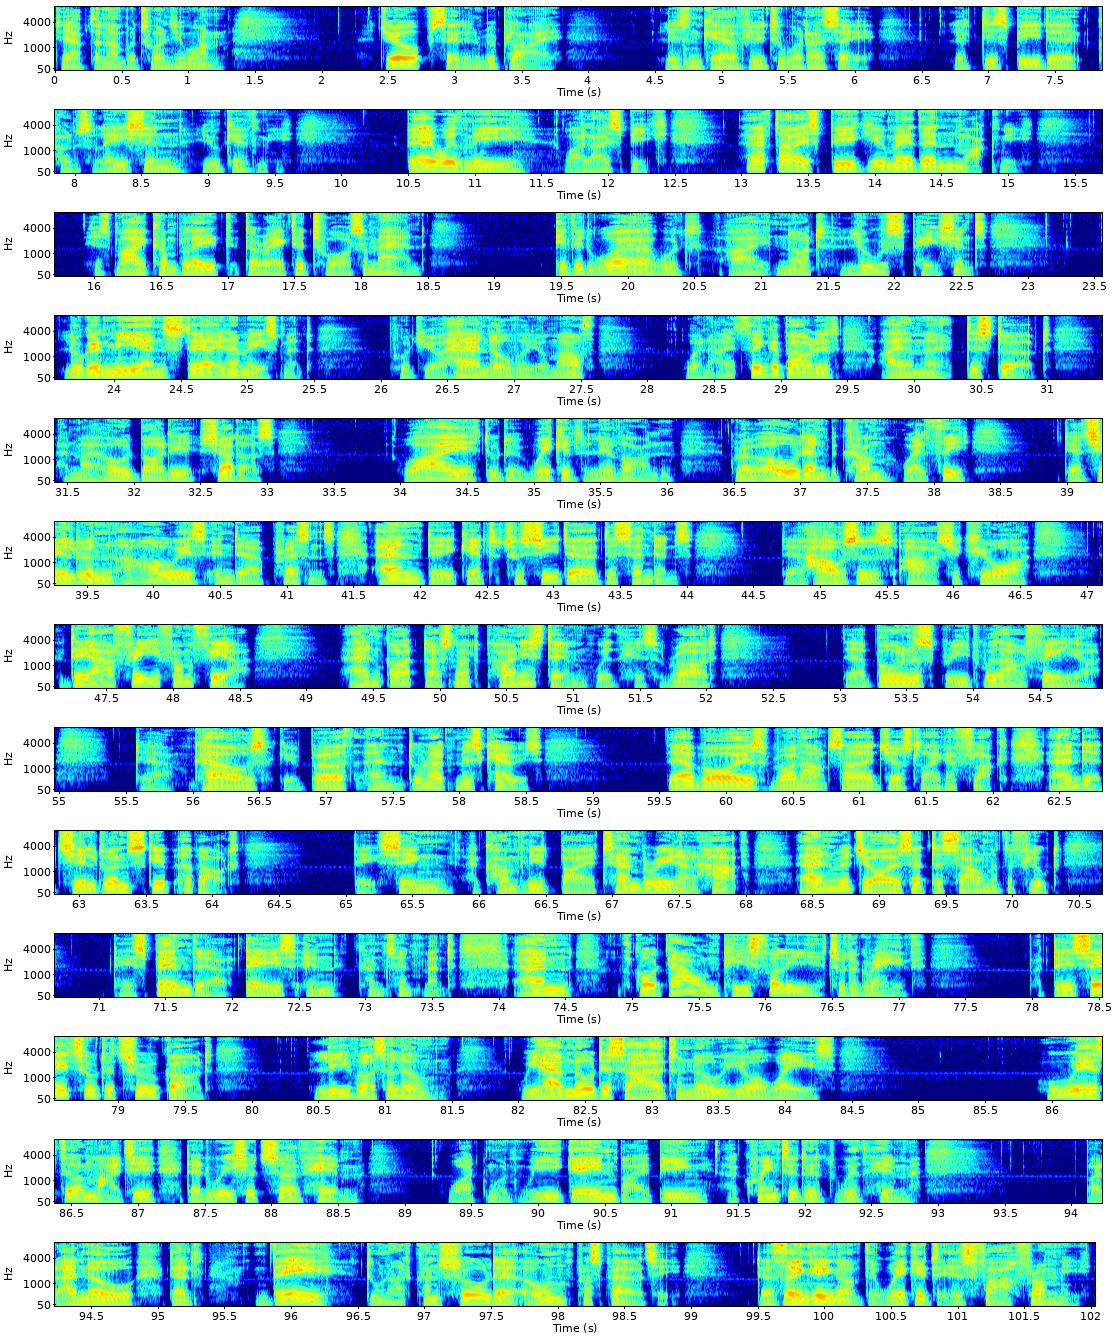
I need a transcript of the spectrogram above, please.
Chapter number 21 Job said in reply, Listen carefully to what I say. Let this be the consolation you give me. Bear with me while I speak. After I speak, you may then mock me. Is my complaint directed towards a man? If it were, would I not lose patience? Look at me and stare in amazement. Put your hand over your mouth. When I think about it, I am uh, disturbed, and my whole body shudders. Why do the wicked live on, grow old, and become wealthy? Their children are always in their presence, and they get to see their descendants. Their houses are secure. They are free from fear, and God does not punish them with his rod. Their bulls breed without failure. Their cows give birth and do not miscarry. Their boys run outside just like a flock, and their children skip about. They sing accompanied by tambourine and harp, and rejoice at the sound of the flute. They spend their days in contentment, and go down peacefully to the grave. But they say to the true God, Leave us alone. We have no desire to know your ways. Who is the Almighty that we should serve him? What would we gain by being acquainted with him? But I know that they do not control their own prosperity. The thinking of the wicked is far from me.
